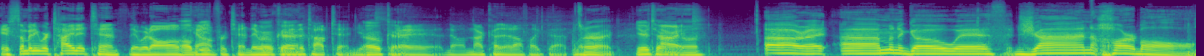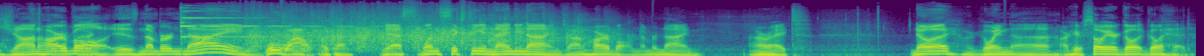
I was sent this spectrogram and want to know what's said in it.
If somebody were tied at 10th, they would all I'll count be- for 10. They would okay. be in the top 10. Yes. Okay. Yeah, yeah, yeah. No, I'm not cutting it off like that. All right, your turn. All right. Noah. All right, uh, I'm gonna go with John Harbaugh. John Harbaugh is number nine. Oh wow, okay. Yes, 160 and 99. John Harbaugh, number nine. All right. Noah, we're going, uh, or here, Sawyer, go, go ahead.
